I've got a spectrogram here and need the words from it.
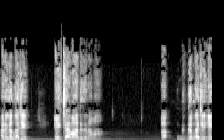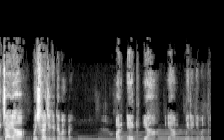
अरे गंगा जी एक चाय वहाँ दे देना वहाँ। आ, गंगा जी एक चाय यहाँ मिश्रा जी की टेबल पे। और एक यहाँ यहाँ मेरी टेबल पे।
